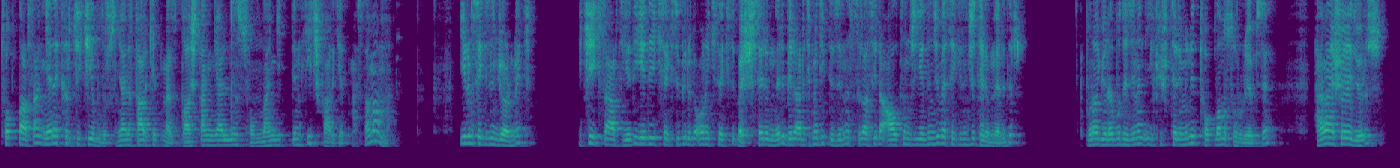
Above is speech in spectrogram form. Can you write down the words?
Toplarsan yine 42'yi bulursun. Yani fark etmez. Baştan geldin sondan gittin hiç fark etmez tamam mı? 28. örnek. 2x artı 7, 7x eksi 1 ve 10x eksi 5 terimleri bir aritmetik dizinin sırasıyla 6. 7. ve 8. terimleridir. Buna göre bu dizinin ilk 3 teriminin toplamı soruluyor bize. Hemen şöyle diyoruz.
